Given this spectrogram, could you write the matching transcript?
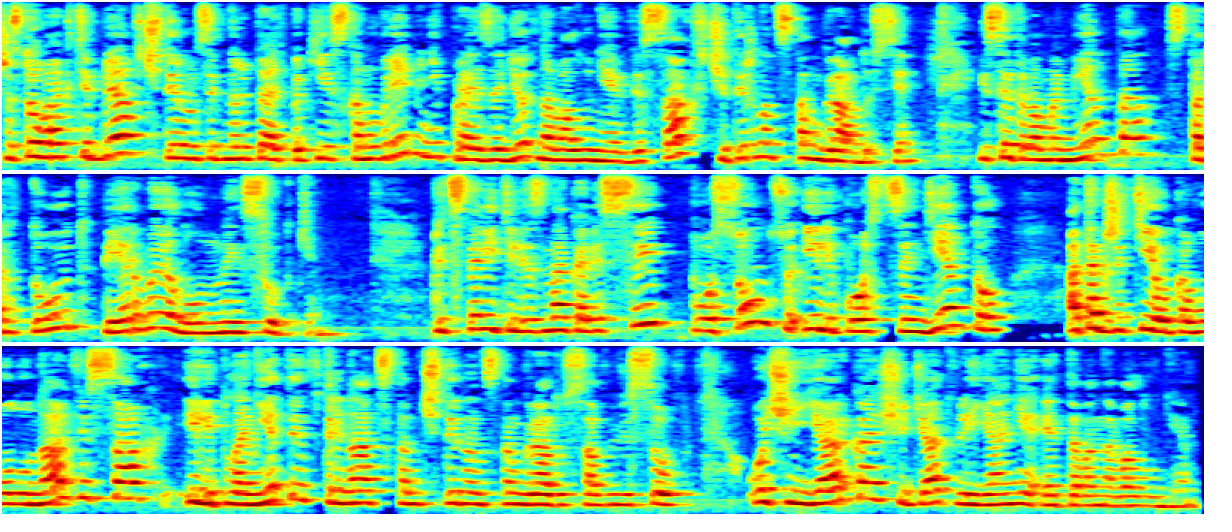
6 октября в 14.05 по киевскому времени произойдет новолуние в весах в 14 градусе. И с этого момента стартуют первые лунные сутки. Представители знака весы по Солнцу или по асценденту, а также те, у кого Луна в весах или планеты в 13-14 градусах весов, очень ярко ощутят влияние этого новолуния.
